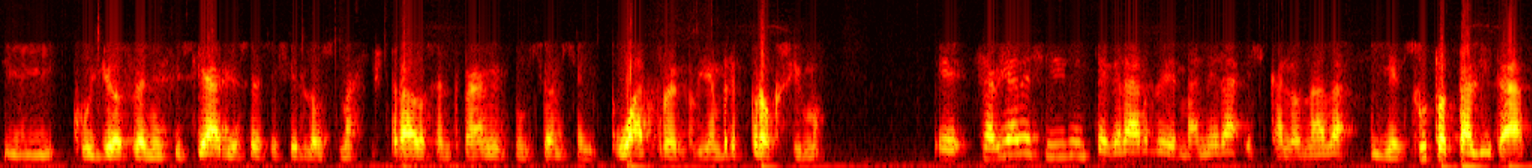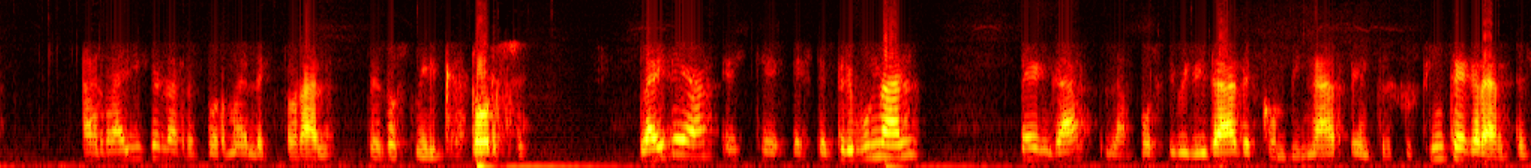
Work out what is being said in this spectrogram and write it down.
y cuyos beneficiarios, es decir, los magistrados entrarán en funciones el 4 de noviembre próximo, eh, se había decidido integrar de manera escalonada y en su totalidad a raíz de la reforma electoral de 2014. La idea es que este tribunal tenga la posibilidad de combinar entre sus integrantes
